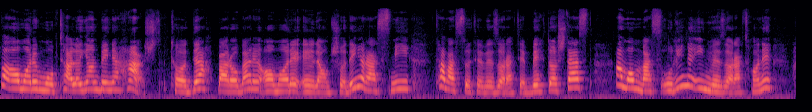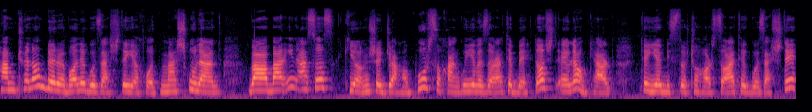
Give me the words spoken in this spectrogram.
و آمار مبتلایان بین 8 تا ده برابر آمار اعلام شده رسمی توسط وزارت بهداشت است. اما مسئولین این وزارتخانه همچنان به روال گذشته خود مشغولند و بر این اساس کیانوش جهانپور سخنگوی وزارت بهداشت اعلام کرد طی 24 ساعت گذشته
